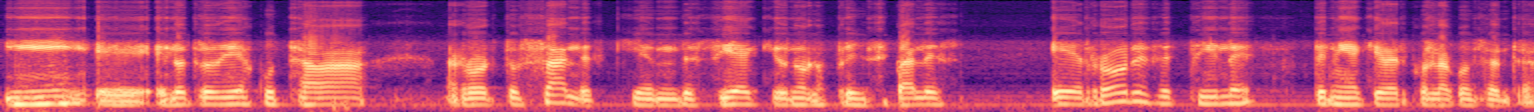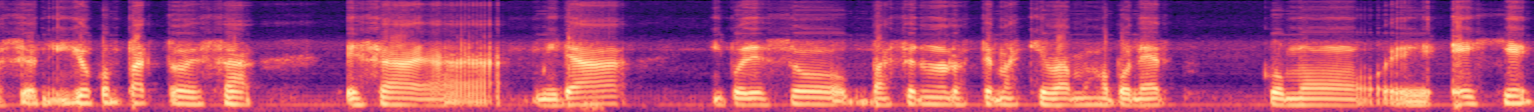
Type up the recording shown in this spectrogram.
Y el otro día escuchaba a Roberto Sales, quien decía que uno de los principales errores de Chile tenía que ver con la concentración. Y yo comparto esa, esa mirada y por eso va a ser uno de los temas que vamos a poner como eh, eje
